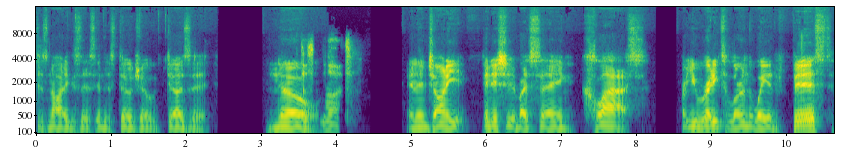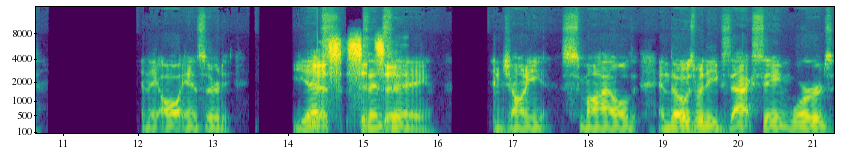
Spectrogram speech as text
does not exist in this dojo, does it? No. Does not. And then Johnny finishes it by saying, Class, are you ready to learn the way of the fist? And they all answered, Yes, Yes, sensei. sensei. And Johnny smiled. And those were the exact same words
